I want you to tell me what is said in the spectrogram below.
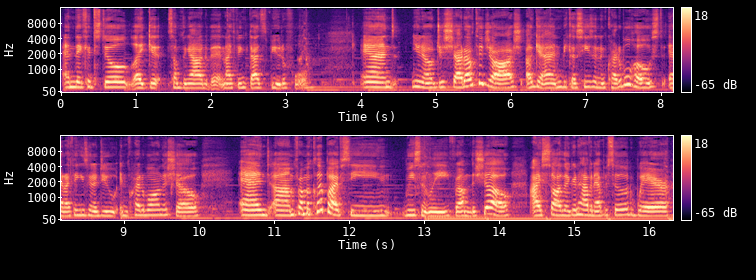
and they could still, like, get something out of it. And I think that's beautiful. And, you know, just shout out to Josh again because he's an incredible host and I think he's going to do incredible on the show. And um, from a clip I've seen recently from the show, I saw they're gonna have an episode where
